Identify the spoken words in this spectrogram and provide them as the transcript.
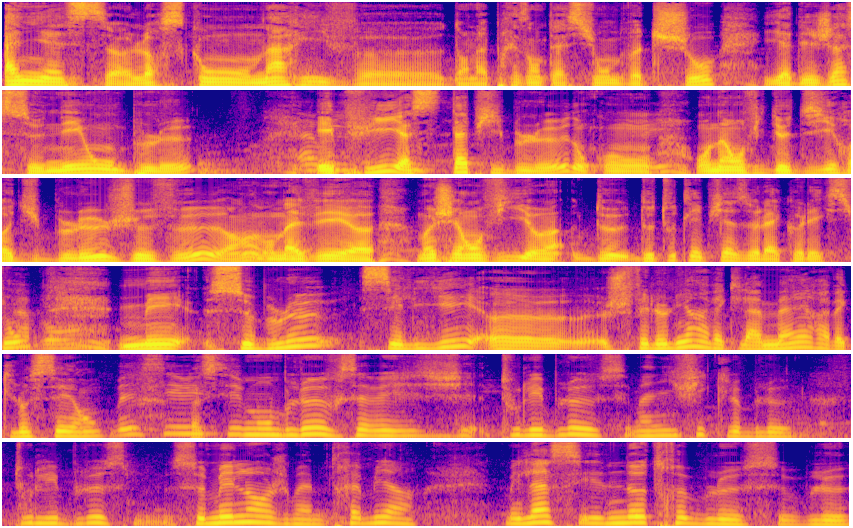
Agnès, lorsqu'on arrive euh, dans la présentation de votre show, il y a déjà ce néon bleu Ah et puis il y a ce tapis bleu, donc on, on a envie de dire euh, du bleu, je veux. hein. On avait, euh, moi j'ai envie euh, de, de toutes les pièces de la collection, Ah bon? Mais ce bleu, c'est lié. euh, je fais le lien avec la mer, avec l'océan. C'est, Parce- mon bleu, vous savez, tous les bleus, c'est magnifique le bleu. Tous les bleus se, se mélangent même très bien. Mais là, c'est notre bleu, ce bleu.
